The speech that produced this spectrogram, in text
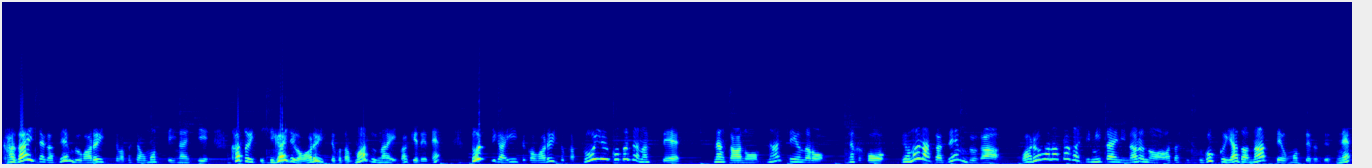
加害者が全部悪いって私は思っていないし、かといって被害者が悪いってことはまずないわけでね、どっちがいいとか悪いとかそういうことじゃなくて、なんかあの、なんて言うんだろう、なんかこう、世の中全部が悪者探しみたいになるのは私すごく嫌だなって思ってるんですね。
